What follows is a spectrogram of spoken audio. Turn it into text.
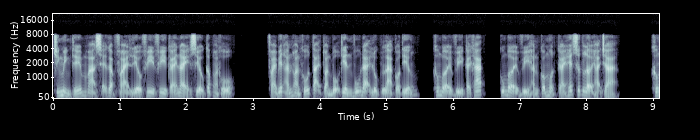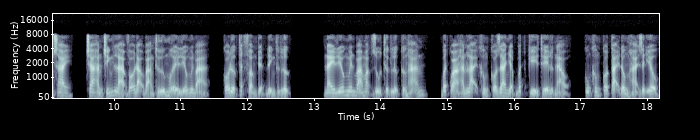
chính mình thế mà sẽ gặp phải liều phi phi cái này siêu cấp hoàn cố phải biết hắn hoàn cố tại toàn bộ thiên vũ đại lục là có tiếng, không bởi vì cái khác, cũng bởi vì hắn có một cái hết sức lợi hại cha. Không sai, cha hắn chính là võ đạo bảng thứ mười liêu nguyên bá, có được thất phẩm tuyệt đỉnh thực lực. Này liêu nguyên bá mặc dù thực lực cường hãn, bất quá hắn lại không có gia nhập bất kỳ thế lực nào, cũng không có tại đông hải rất yêu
